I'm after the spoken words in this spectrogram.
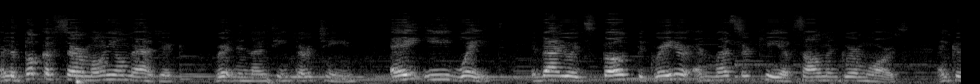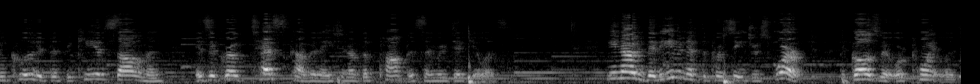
In the Book of Ceremonial Magic, written in 1913, A. E. Waite evaluates both the greater and lesser key of Solomon grimoires and concluded that the key of Solomon is a grotesque combination of the pompous and ridiculous. He noted that even if the procedures worked, the goals of it were pointless,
